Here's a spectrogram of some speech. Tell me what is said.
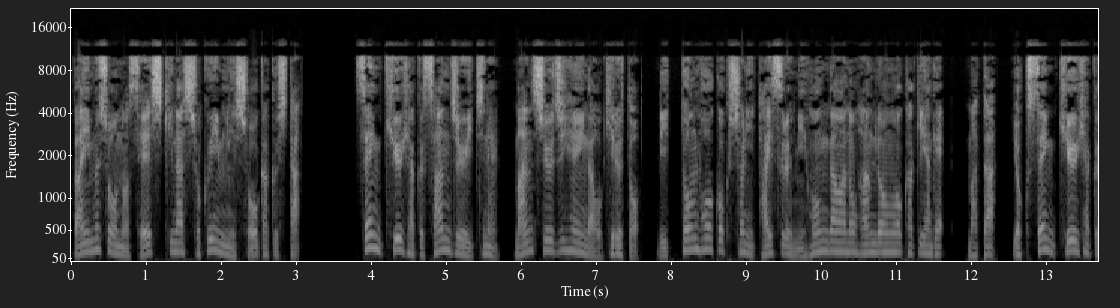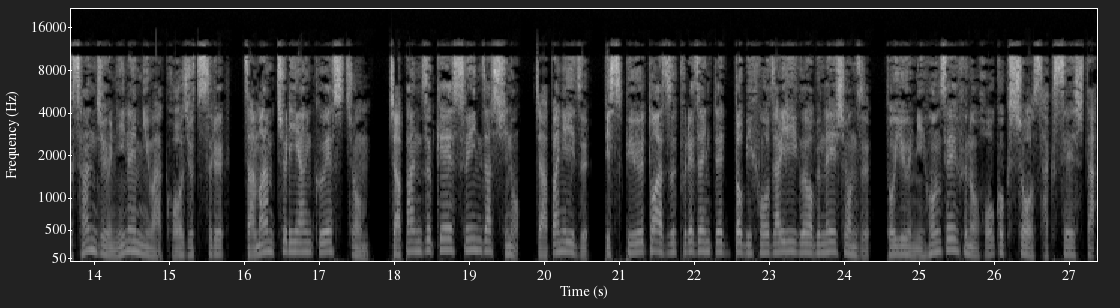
外務省の正式な職員に昇格した。1931年、満州事変が起きると、リットン報告書に対する日本側の反論を書き上げ、また、翌1932年には口述する、 The Manchurian Question, Japan's Case in the Sino-Japanese Dispute as Presented before the League of Nations という日本政府の報告書を作成した。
